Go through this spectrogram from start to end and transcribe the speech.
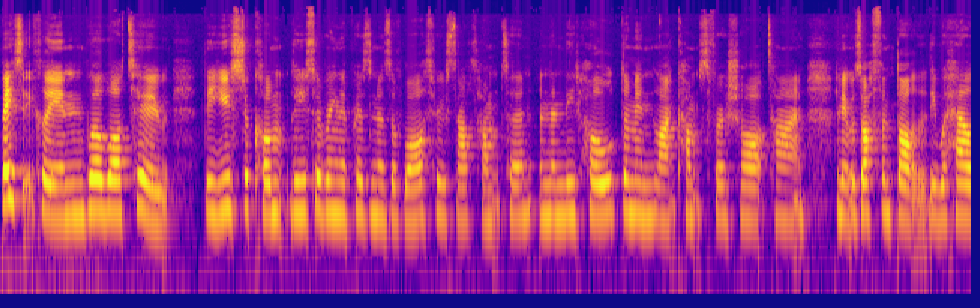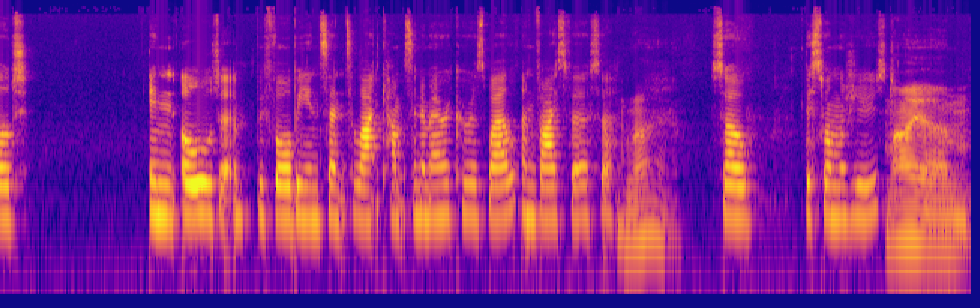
basically, in World War Two, they used to come. They used to bring the prisoners of war through Southampton, and then they'd hold them in like camps for a short time. And it was often thought that they were held in Oldham before being sent to like camps in America as well, and vice versa. right. So this one was used. My um,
